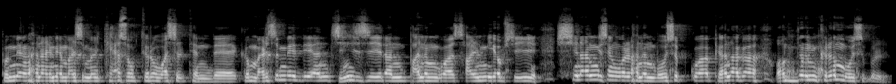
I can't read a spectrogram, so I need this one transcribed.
분명 하나님의 말씀을 계속 들어왔을 텐데 그 말씀에 대한 진실한 반응과 삶이 없이 신앙생활을 하는 모습과 변화가 없는 그런 모습을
